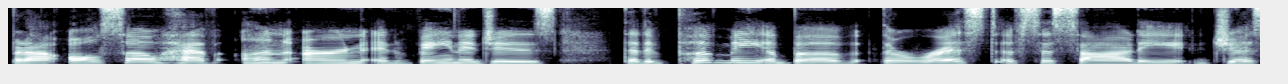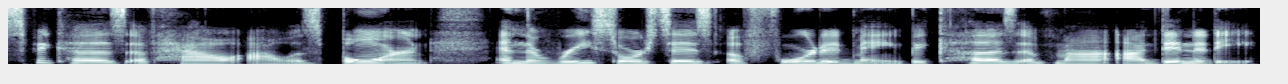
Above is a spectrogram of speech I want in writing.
but I also have unearned advantages that have put me above the rest of society just because of how I was born and the resources afforded me because of my identity.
